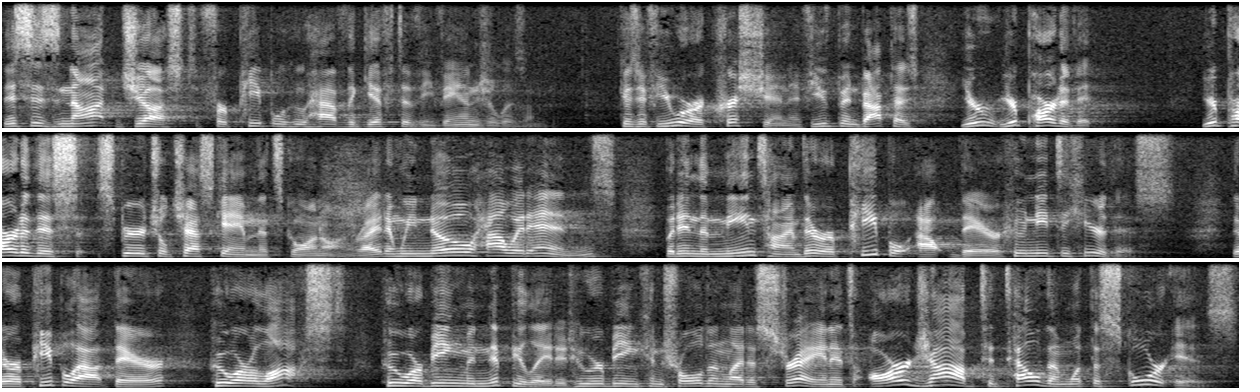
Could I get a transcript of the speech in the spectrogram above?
this is not just for people who have the gift of evangelism. Because if you are a Christian, if you've been baptized, you're, you're part of it. You're part of this spiritual chess game that's going on, right? And we know how it ends, but in the meantime, there are people out there who need to hear this. There are people out there who are lost, who are being manipulated, who are being controlled and led astray. And it's our job to tell them what the score is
